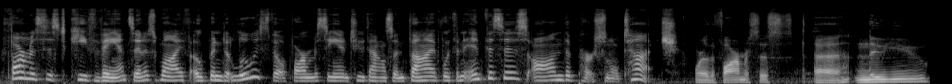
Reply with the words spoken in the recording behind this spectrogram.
Pharmacist Keith Vance and his wife opened Lewisville Pharmacy in 2005 with an emphasis on the personal touch. Where the pharmacist uh, knew you,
